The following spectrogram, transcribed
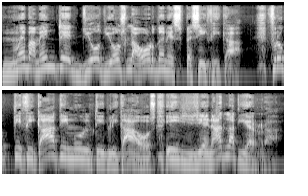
nuevamente dio Dios la orden específica fructificad y multiplicaos, y llenad la tierra.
